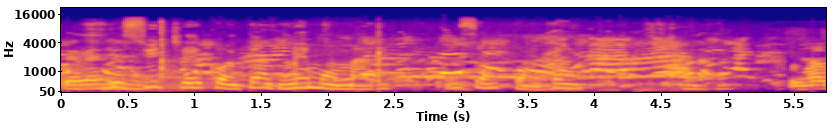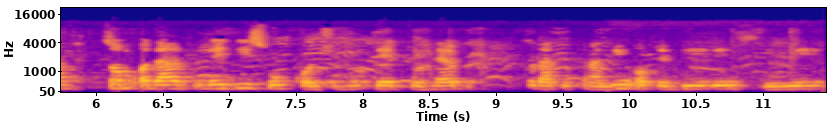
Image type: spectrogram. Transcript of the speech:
Je suis très contente, même mon mari, nous sommes contents. We have some other ladies who contributed to help so that we can bring up the buildings the way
